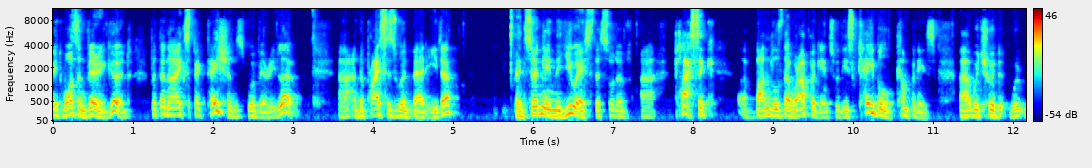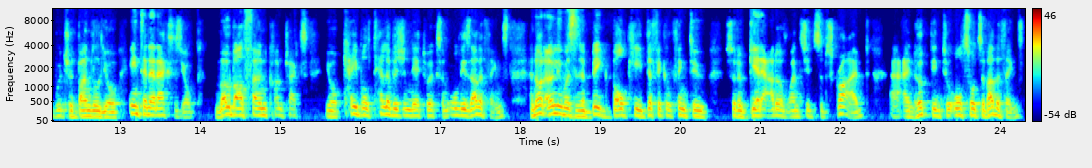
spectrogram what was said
it wasn't very good but then our expectations were very low uh, and the prices weren't bad either. And certainly in the us the sort of uh, classic bundles that we're up against with these cable companies, uh, which would which would bundle your internet access, your mobile phone contracts, your cable television networks, and all these other things. And not only was it a big, bulky, difficult thing to sort of get out of once you'd subscribed uh, and hooked into all sorts of other things,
